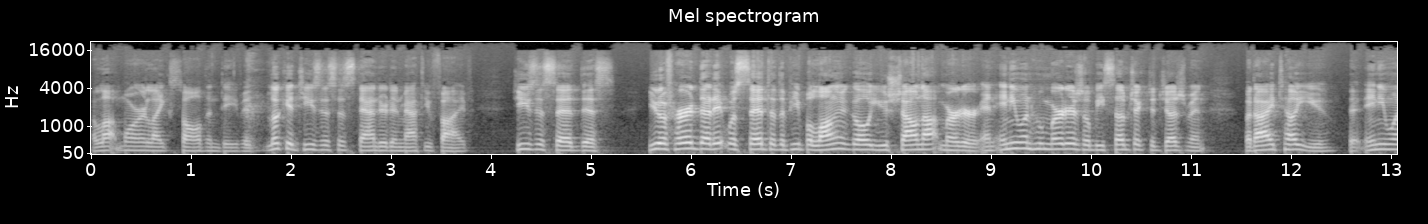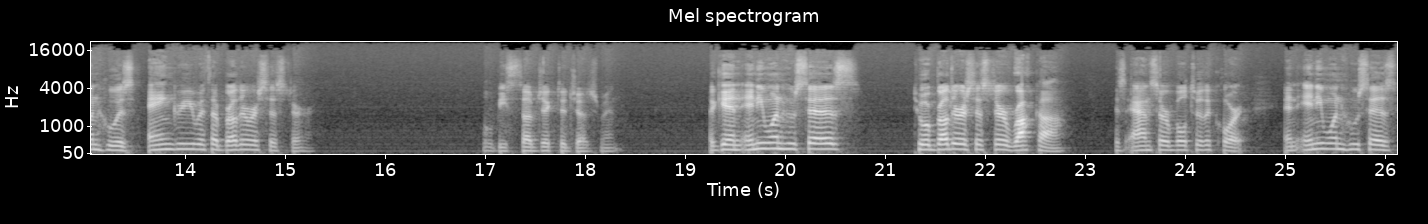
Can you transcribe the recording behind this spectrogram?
a lot more like Saul than David. Look at Jesus' standard in Matthew 5. Jesus said this you have heard that it was said to the people long ago, You shall not murder, and anyone who murders will be subject to judgment. But I tell you that anyone who is angry with a brother or sister will be subject to judgment. Again, anyone who says to a brother or sister, Raca, is answerable to the court. And anyone who says,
